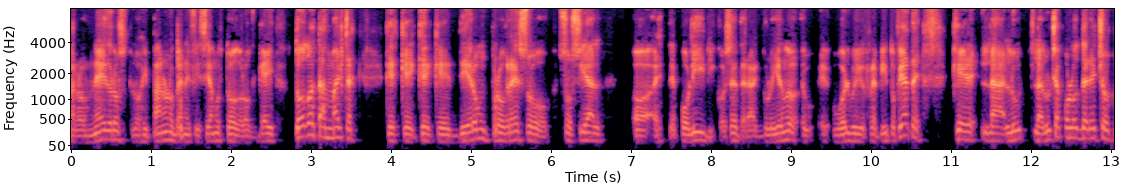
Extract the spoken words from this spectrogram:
para los negros, los hispanos nos beneficiamos todos, los gays, todas estas marchas que, que, que, dieron progreso social, este, político, etcétera, incluyendo, eh, eh, vuelvo y repito, fíjate que la, la lucha por los derechos,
